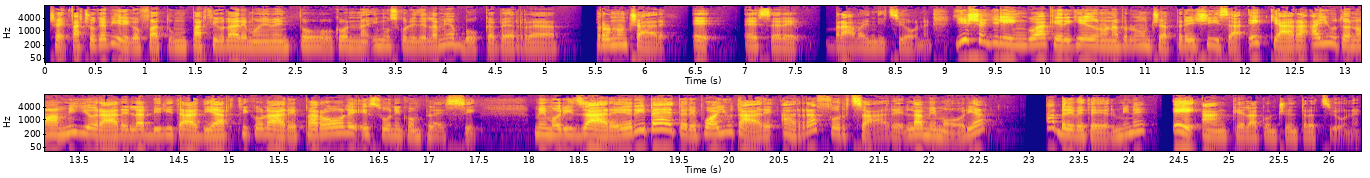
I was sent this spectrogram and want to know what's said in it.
cioè faccio capire che ho fatto un particolare movimento con i muscoli della mia bocca per eh, pronunciare e essere brava in dizione. Gli scioglilingua che richiedono una pronuncia precisa e chiara aiutano a migliorare l'abilità di articolare parole e suoni complessi. Memorizzare e ripetere può aiutare a rafforzare la memoria a breve termine e anche la concentrazione,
